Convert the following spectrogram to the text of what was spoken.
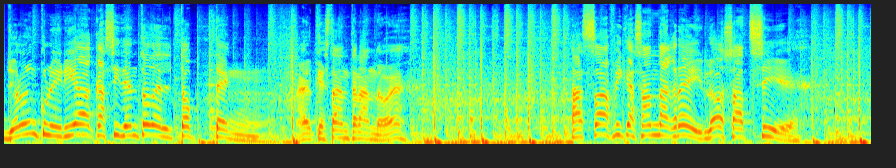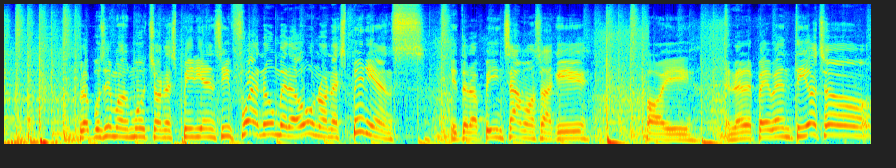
yo lo incluiría casi dentro del top 10, el que está entrando, ¿eh? Asaf y Cassandra Gray, Los at Sea. Lo pusimos mucho en Experience y fue número uno en Experience. Y te lo pinchamos aquí hoy en el EP28.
